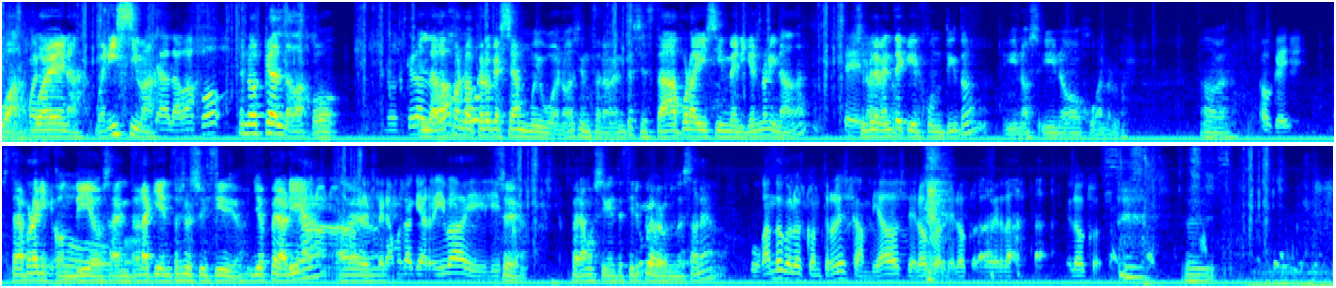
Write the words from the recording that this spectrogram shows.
Buah, Bueno. buena, buenísima. Queda el de abajo. Nos queda el de abajo. Nos queda El de abajo no creo que sea muy bueno, eh, sinceramente. Si está por ahí sin venirnos ni nada. Sí, no, Simplemente no, hay que ir juntitos y no, y no jugárnoslos. A ver. Ok. Estará por aquí escondido, o sea, entrar aquí dentro es el suicidio. Yo esperaría. A ver. Esperamos aquí arriba y listo. Sí. Esperamos siguiente círculo a ver dónde sale. Jugando con los controles cambiados de locos, de locos, de verdad. De locos.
